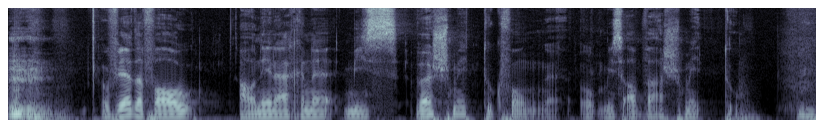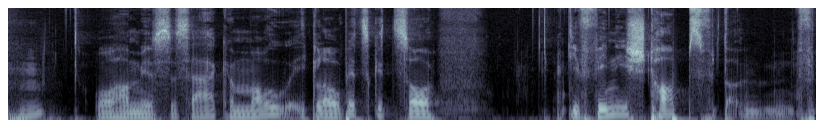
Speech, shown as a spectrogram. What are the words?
auf jeden Fall habe ich nachher mein Waschmittel gefunden und mein Abwaschmittel. Mhm. Und habe müssen sagen, mal, ich glaube, jetzt gibt es so die Finish Tabs für die, für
